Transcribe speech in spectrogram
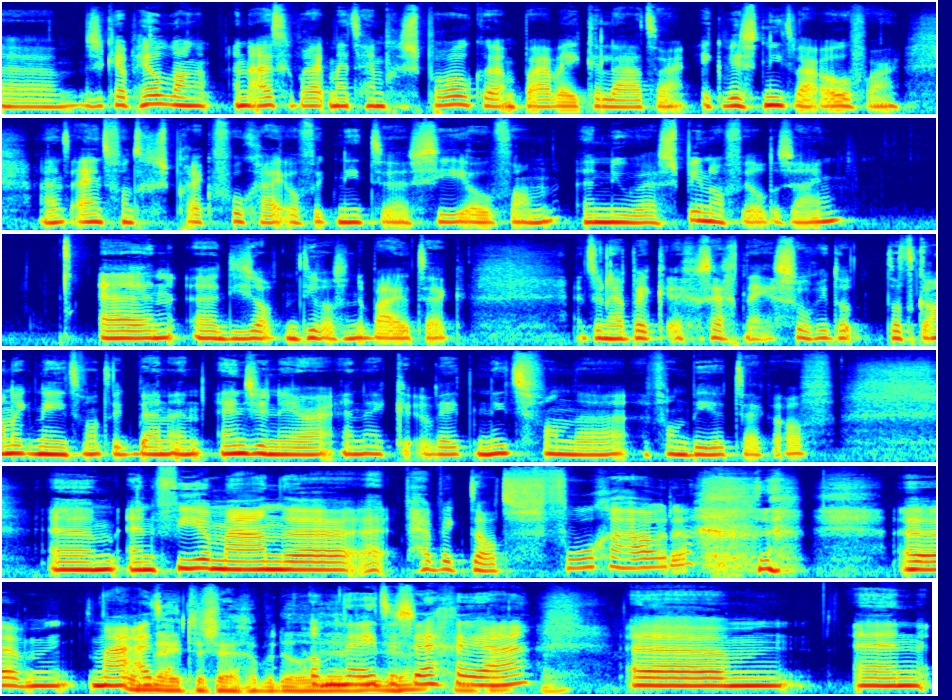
Um, dus ik heb heel lang en uitgebreid met hem gesproken een paar weken later. Ik wist niet waarover. Aan het eind van het gesprek vroeg hij of ik niet uh, CEO van een nieuwe spin-off wilde zijn. En uh, die, zat, die was in de biotech. En toen heb ik gezegd, nee, sorry, dat, dat kan ik niet. Want ik ben een engineer en ik weet niets van, de, van biotech af. Um, en vier maanden eh, heb ik dat volgehouden. um, maar om nee te zeggen bedoel je? Om nee te ja? zeggen, ja. Um, en uh,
